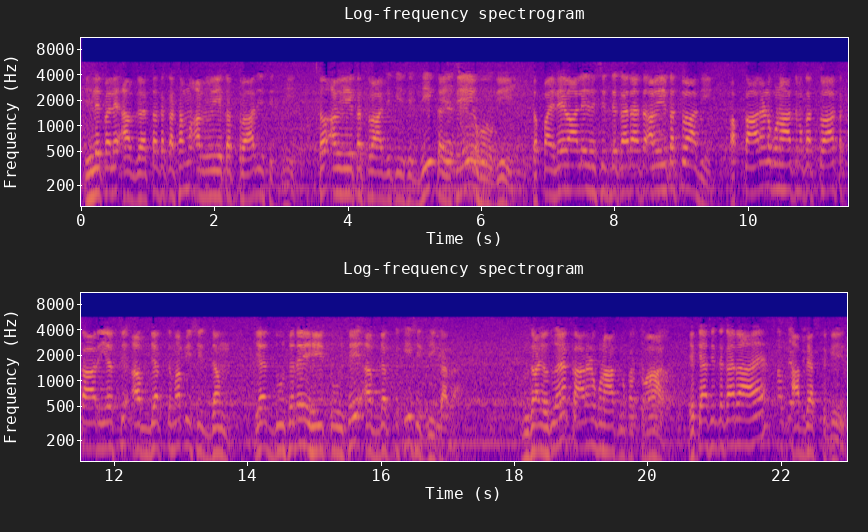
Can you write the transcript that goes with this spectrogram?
इसलिए पहले अव्यक्त कथम अविवेकत्वादि सिद्धि। तो अविवेकत्वादि की सिद्धि कैसे होगी? तो पहले वाले से सिद्ध कर रहा था अविवेकत्वादि। और कारण गुणात्मकत्वात कार्य से अव्यक्तमपि सिद्धम यह दूसरे हेतु से अव्यक्त की सिद्धि कर रहा। है दूसरा जो है कारण गुणात्मकत्वात। ये क्या सिद्ध कर रहा है? अव्यक्त। की।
